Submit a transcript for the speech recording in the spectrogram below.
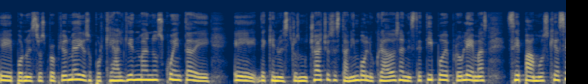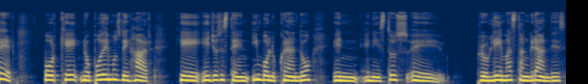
eh, por nuestros propios medios o porque alguien más nos cuenta de, eh, de que nuestros muchachos están involucrados en este tipo de problemas, sepamos qué hacer, porque no podemos dejar que ellos estén involucrando en, en estos eh, problemas tan grandes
